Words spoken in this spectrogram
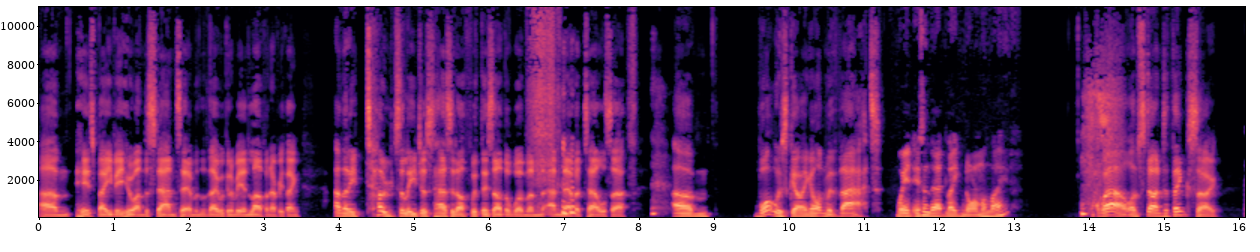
um, his baby who understands him, and that they were going to be in love and everything. And then he totally just has it off with this other woman and never tells her. Um, what was going on with that? Wait, isn't that like normal life? Well, I'm starting to think so.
